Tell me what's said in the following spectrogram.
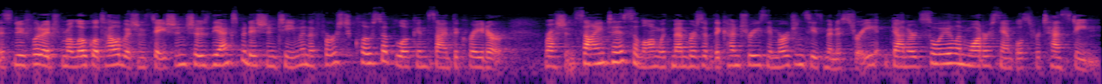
This new footage from a local television station shows the expedition team in the first close-up look inside the crater. Russian scientists, along with members of the country's emergencies ministry, gathered soil and water samples for testing.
